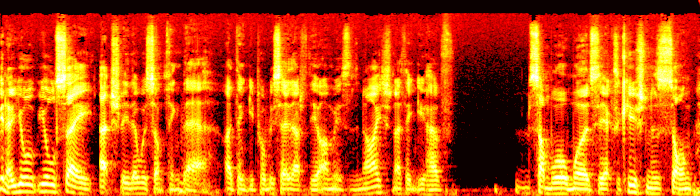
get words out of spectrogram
you know you'll you'll say actually there was something there. I think you'd probably say that of the Armies of the Night, and I think you have some warm words, the Executioner's Song.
